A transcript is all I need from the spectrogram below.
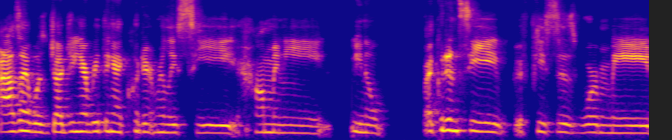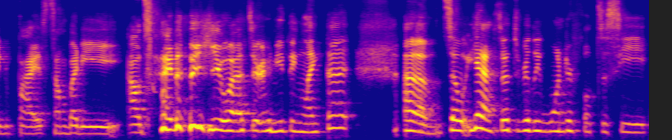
as I was judging everything, I couldn't really see how many, you know, I couldn't see if pieces were made by somebody outside of the US or anything like that. Um, so yeah, so it's really wonderful to see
